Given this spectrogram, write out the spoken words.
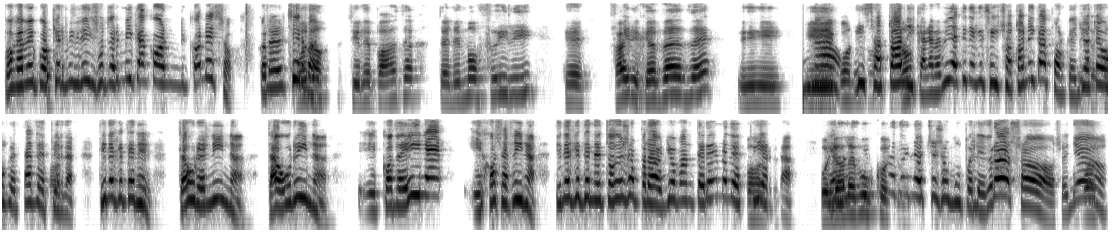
Póngame cualquier bebida isotérmica con, con eso, con el chirvas. bueno, si le pasa, tenemos Philly, que, que es verde y... y No, con- isotónica. La bebida tiene que ser isotónica porque yo tengo que estar despierta. Tiene que tener taurenina, taurina, eh, codeína y josefina. Tiene que tener todo eso para yo mantenerme despierta. Pues los le busco yo. de noche son muy peligrosos, señor.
